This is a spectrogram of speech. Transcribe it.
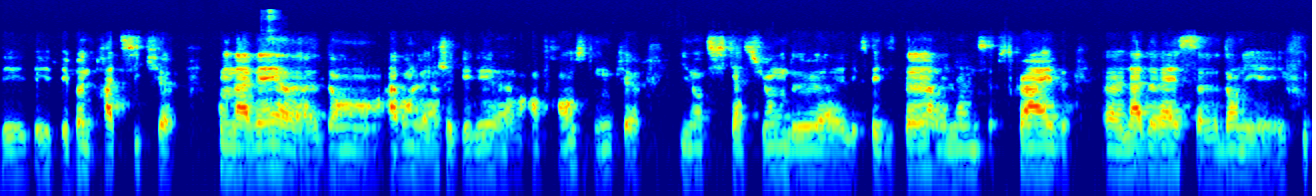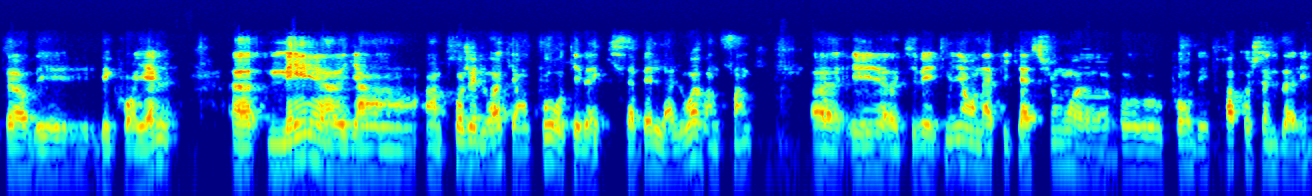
des, des, bonnes pratiques qu'on avait avant le RGPD en France, donc identification de l'expéditeur, les liens subscribe, l'adresse dans les footers des, courriels. Euh, mais il y a un, projet de loi qui est en cours au Québec qui s'appelle la loi 25 euh, et euh, qui va être mis en application euh, au cours des trois prochaines années.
